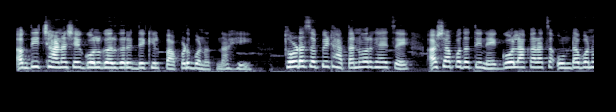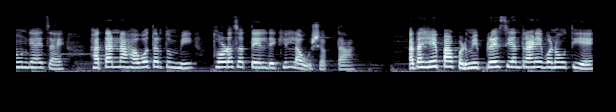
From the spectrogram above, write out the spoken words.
अगदी छान असे गोल गरगरीत देखील पापड बनत नाही. थोडंसं पीठ हातांवर घ्यायचंय अशा पद्धतीने गोल आकाराचा उंडा बनवून घ्यायचा आहे हातांना हवं तर तुम्ही थोडंसं तेल देखील लावू शकता. आता हे पापड मी प्रेस यंत्राने बनवतीये.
